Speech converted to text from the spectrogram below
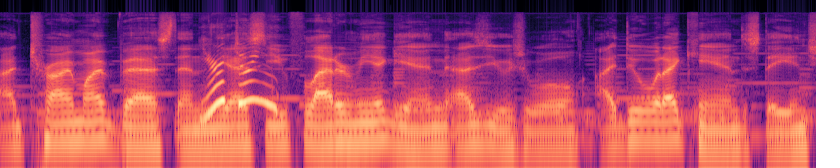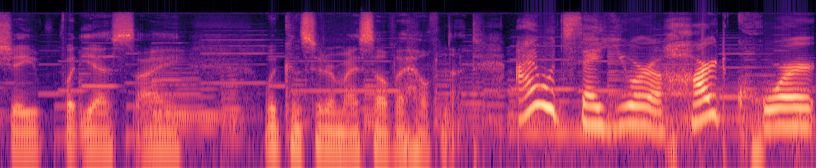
I try my best, and You're yes, doing- you flatter me again, as usual. I do what I can to stay in shape, but yes, I would consider myself a health nut. I would say you're a hardcore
